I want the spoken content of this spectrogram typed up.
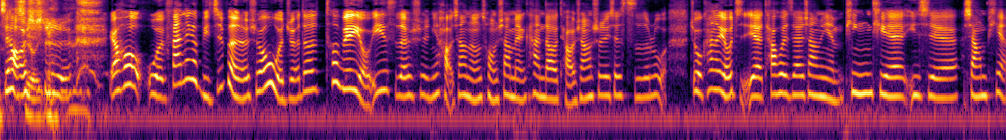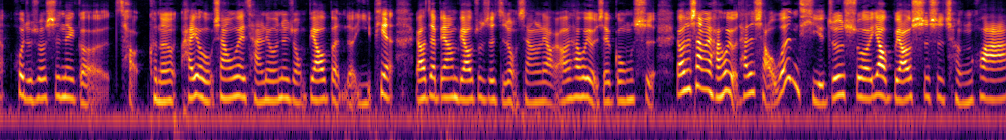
教室。然后我翻那个笔记本的时候，我觉得特别有意思的是，你好像能从上面看到调香师的一些思路。就我看到有几页，他会在上面拼贴一些香片，或者说是那个草，可能还有香味残留那种标本的一片，然后在边上标注这几种香料，然后它会有一些公式，然后这上面还会有它的小问题，就是说要不要试试橙花，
